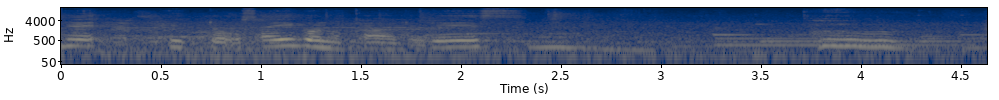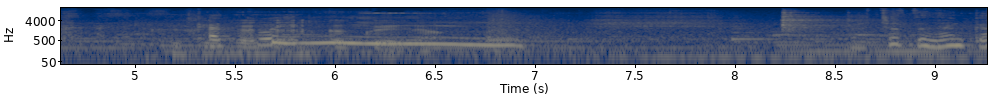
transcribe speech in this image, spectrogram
で、えっと、最後のカードです。かっこいい。かっこいいちょっとなんか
